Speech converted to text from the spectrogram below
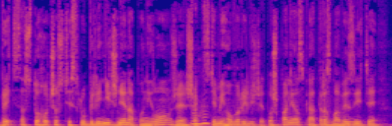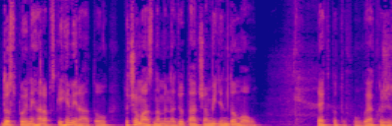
veď sa z toho, čo ste slúbili, nič nenaplnilo, že však uh-huh. ste mi hovorili, že do Španielska a teraz ma veziete do Spojených Arabských Emirátov. To čo má znamenať? Otáčam, idem domov. Jak toto funguje? Ako, že,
